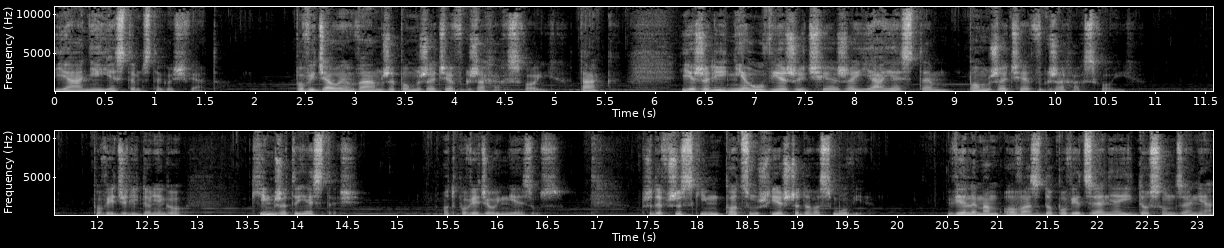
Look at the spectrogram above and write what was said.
ja nie jestem z tego świata. Powiedziałem wam, że pomrzecie w grzechach swoich. Tak, jeżeli nie uwierzycie, że ja jestem, pomrzecie w grzechach swoich. Powiedzieli do niego: Kimże ty jesteś? Odpowiedział im Jezus. Przede wszystkim, po cóż jeszcze do was mówię? Wiele mam o was do powiedzenia i do sądzenia,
